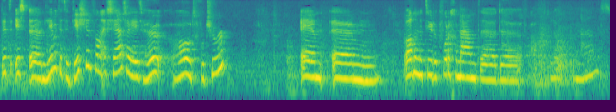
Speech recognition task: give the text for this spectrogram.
Dit is een limited edition van Essence. Hij heet Haute Couture. En um, we hadden natuurlijk vorige maand de, de afgelopen maand.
